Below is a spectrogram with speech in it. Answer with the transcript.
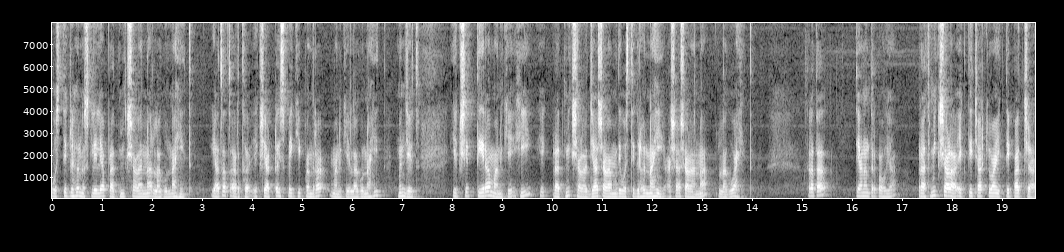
वसतिगृह नसलेल्या प्राथमिक शाळांना लागू नाहीत. याचाच अर्थ एकशे अठ्ठावीसपैकी पंधरा मानके लागू नाहीत. म्हणजेच एकशे तेरा मानके ही एक प्राथमिक शाळा ज्या शाळांमध्ये वसतिगृह नाही अशा शाळांना लागू आहेत. तर आता त्यानंतर पाहूया. प्राथमिक शाळा एक ते चार किंवा एक ते पाचच्या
